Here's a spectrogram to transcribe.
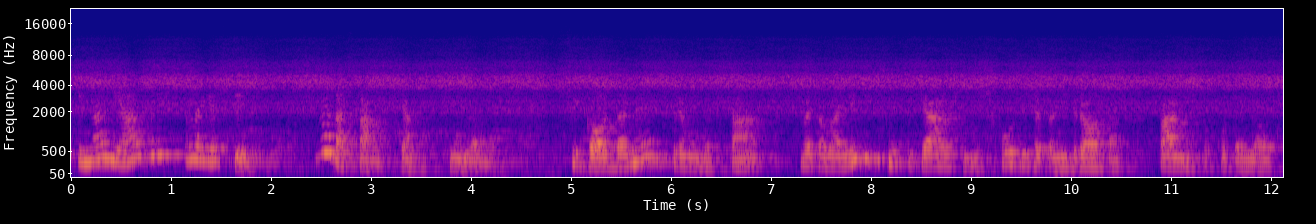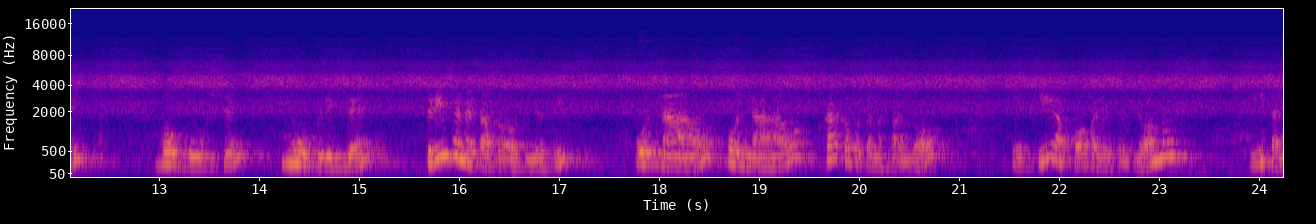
στην άλλη άκρη λαγιαστή. Δεν βαστάω πια, μου λέει. Συγκόντανε, τρεμουλευτά, με το μανίκι της νηστικιάς μου σφούντιζε τον υδρότα πάνω στο κουτελό της, βογκούσε, μούγκριζε, τρίζανε τα δόντια της, πονάω, πονάω, κάτω από τον αφαλό, εκεί απόβαλε το γιο μας, ήταν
